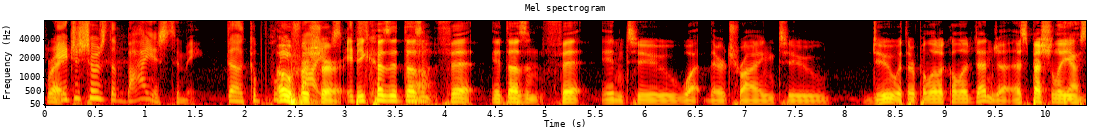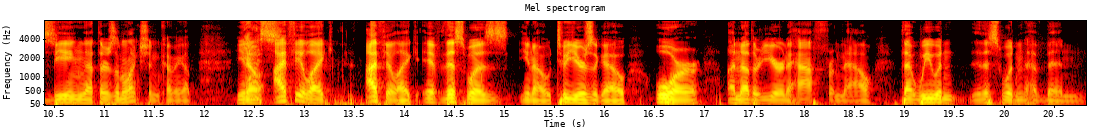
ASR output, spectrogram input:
Right. It just shows the bias to me. The complete Oh, for bias. sure. It's- because it doesn't uh, fit. It doesn't fit into what they're trying to do with their political agenda, especially Yes. being that there's an election coming up. You Yes. know, I feel like I feel like if this was you know two years ago or another year and a half from now, that we wouldn't. This wouldn't have been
